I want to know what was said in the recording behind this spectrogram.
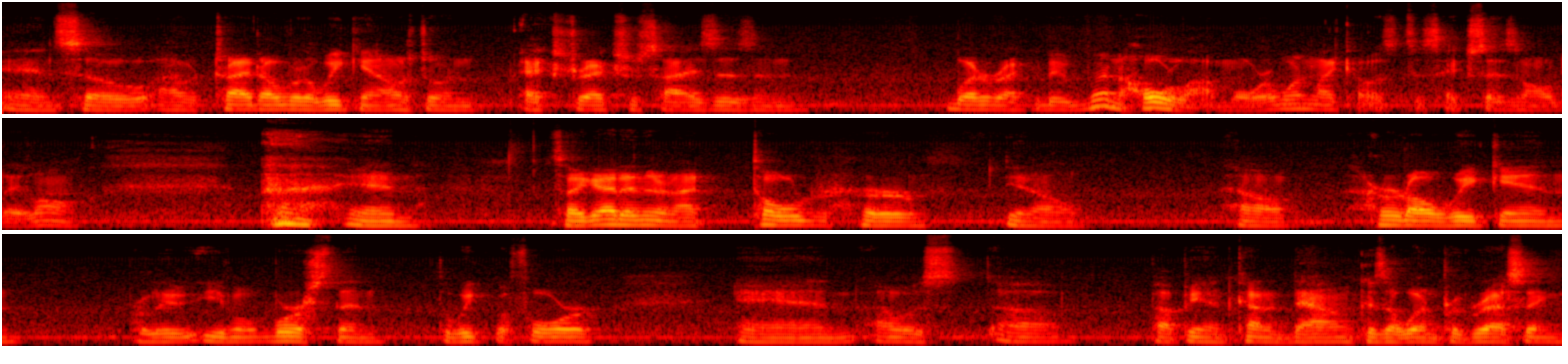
And so I tried over the weekend. I was doing extra exercises and whatever I could do. It wasn't a whole lot more. It wasn't like I was just exercising all day long. and so I got in there and I told her, you know, how I hurt all weekend, really even worse than the week before. And I was uh, about being kind of down because I wasn't progressing.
